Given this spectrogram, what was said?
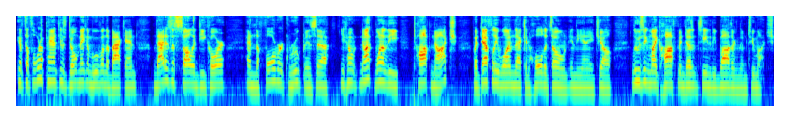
If the Florida Panthers don't make a move on the back end, that is a solid decor. And the forward group is, uh, you know, not one of the top notch, but definitely one that can hold its own in the NHL. Losing Mike Hoffman doesn't seem to be bothering them too much.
